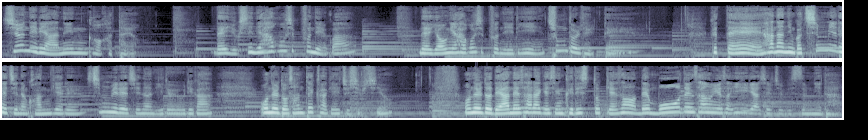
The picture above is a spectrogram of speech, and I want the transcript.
쉬운 일이 아닌 것 같아요. 내 육신이 하고 싶은 일과 내 영이 하고 싶은 일이 충돌될 때, 그때 하나님과 친밀해지는 관계를, 친밀해지는 일을 우리가 오늘도 선택하게 해주십시오. 오늘도 내 안에 살아계신 그리스도께서 내 모든 상황에서 이기게 하실 줄 믿습니다.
